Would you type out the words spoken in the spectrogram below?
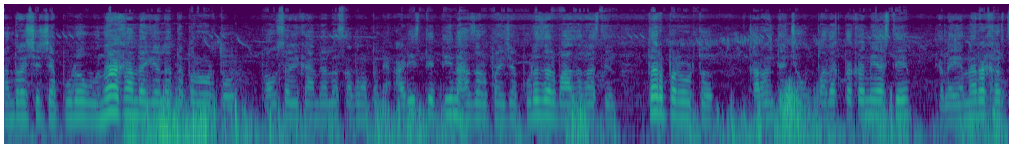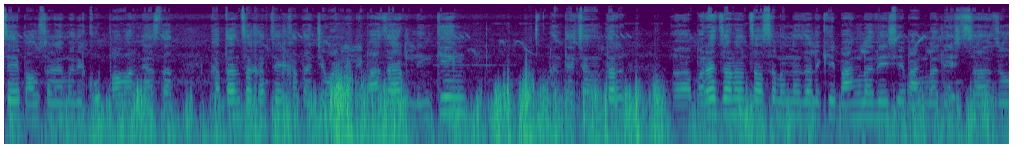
पंधराशेच्या पुढं उन्हाळा कांदा गेला तर परवडतो. पावसाळी कांद्याला साधारणपणे अडीच ते तीन हजार रुपयाच्या पुढं जर बाजार असतील तर परवडतो. कारण त्याची उत्पादकता कमी असते त्याला येणारा खर्च आहे पावसाळ्यामध्ये खूप फवारणी असतात. खतांचा खर्च आहे खतांचे वाढलेले बाजार लिंकिंग आणि त्याच्यानंतर बऱ्याच जणांचं असं म्हणणं झालं की बांगलादेश आहे बांगलादेशचा जो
